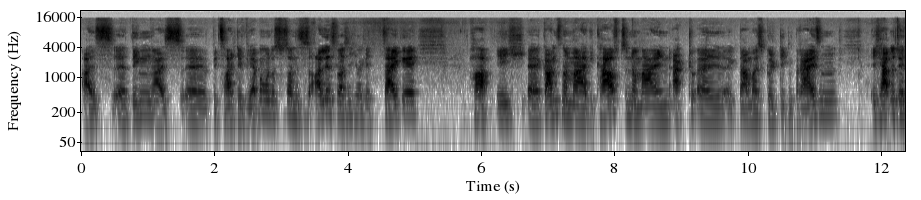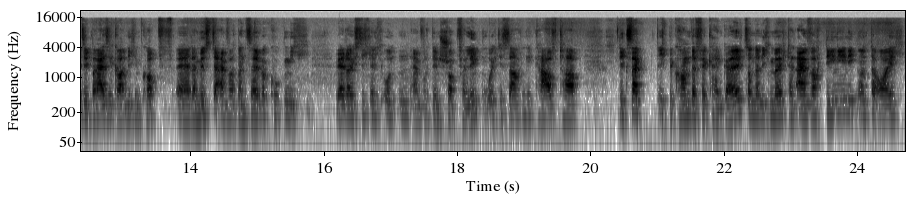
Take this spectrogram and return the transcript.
als äh, Ding, als äh, bezahlte Werbung oder so, sondern das ist alles, was ich euch jetzt zeige, habe ich äh, ganz normal gekauft, zu normalen, aktuell äh, damals gültigen Preisen. Ich habe natürlich die Preise gerade nicht im Kopf, da müsst ihr einfach dann selber gucken. Ich werde euch sicherlich unten einfach den Shop verlinken, wo ich die Sachen gekauft habe. Wie gesagt, ich bekomme dafür kein Geld, sondern ich möchte dann einfach denjenigen unter euch,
